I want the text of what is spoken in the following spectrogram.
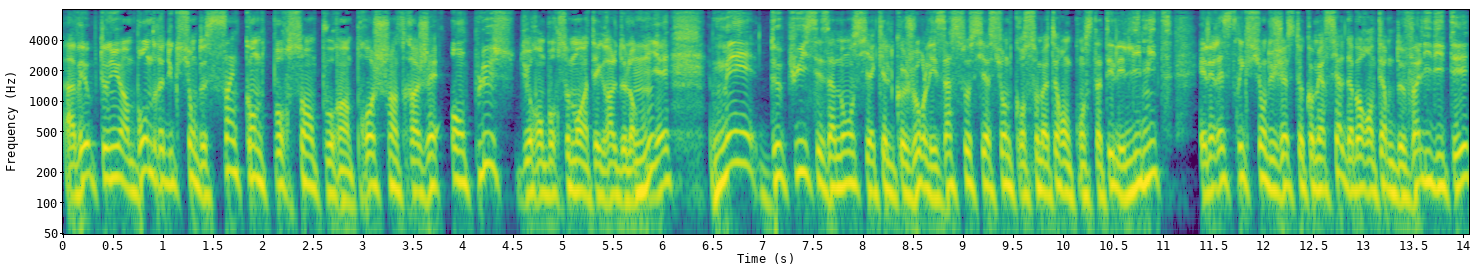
avaient obtenu un bon de réduction de 50% pour un prochain trajet en plus du remboursement intégral de leur Mhm. billet. Mais depuis ces annonces il y a quelques jours, les associations de consommateurs ont constaté les limites et les restrictions du geste commercial. D'abord en termes de validité,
